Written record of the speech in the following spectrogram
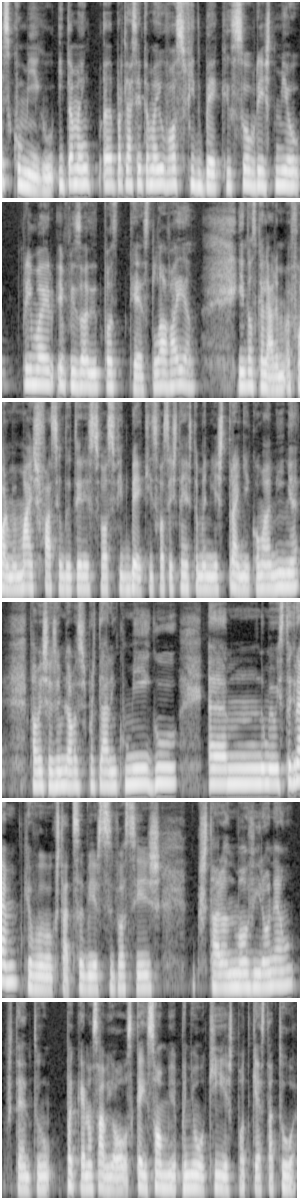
isso comigo e também uh, partilhassem também o vosso feedback sobre este meu primeiro episódio de podcast. Lá vai ele. E então, se calhar, a forma mais fácil de eu ter esse vosso feedback e se vocês têm esta mania estranha como a minha, talvez seja melhor vocês partilharem comigo um, no meu Instagram, que eu vou gostar de saber se vocês gostaram de me ouvir ou não. Portanto, para quem não sabe, ou quem só me apanhou aqui este podcast à toa,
